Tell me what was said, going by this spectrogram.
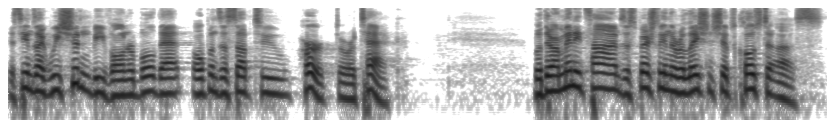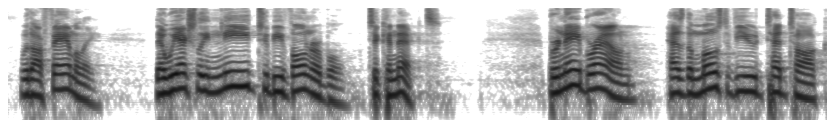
It seems like we shouldn't be vulnerable. That opens us up to hurt or attack. But there are many times, especially in the relationships close to us, with our family, that we actually need to be vulnerable to connect. Brene Brown has the most viewed TED Talk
